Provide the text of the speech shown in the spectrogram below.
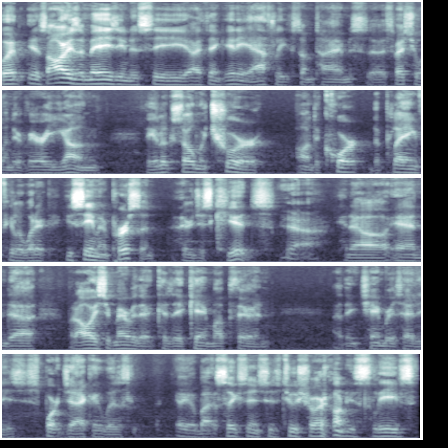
But it's always amazing to see. I think any athlete sometimes, uh, especially when they're very young, they look so mature on the court, the playing field, or whatever. You see them in person, they're just kids. Yeah. You know, and uh, but I always remember that because they came up there, and I think Chambers had his sport jacket was about six inches too short on his sleeves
